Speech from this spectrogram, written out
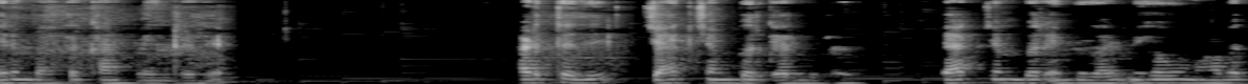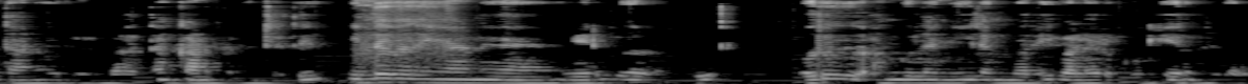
எறும்பாக காணப்படுகின்றது. அடுத்தது ஜாக் ஜம்பர் எறும்புகள். பேக் ஜம்பர் எறும்புகள் மிகவும் ஆபத்தான ஒரு எறும்பாகத்தான் காணப்படுகின்றது. இந்த வகையான எறும்புகள் வந்து ஒரு அங்குல நீளம் வரை வளரக்கூடிய எறும்புகள்.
